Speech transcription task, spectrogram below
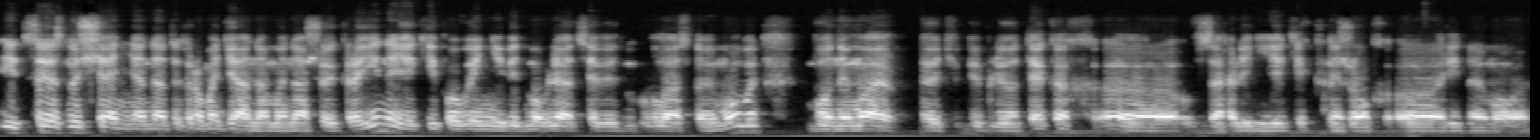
І це знущання над громадянами нашої країни, які повинні відмовлятися від власної мови, бо не мають в бібліотеках е, взагалі ніяких книжок е, рідної мовою.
